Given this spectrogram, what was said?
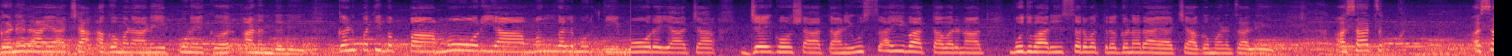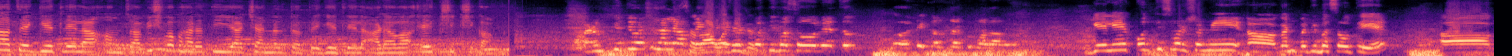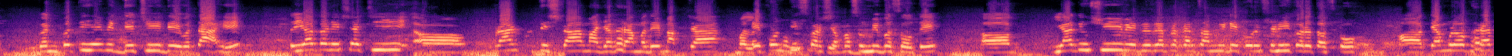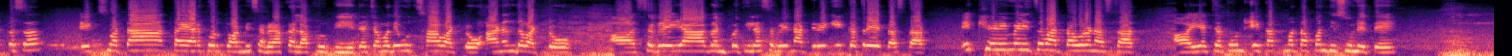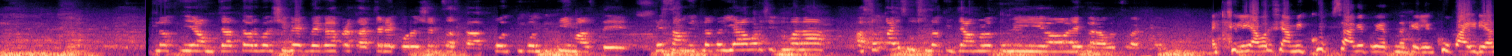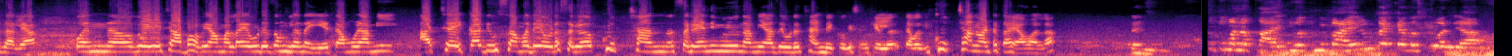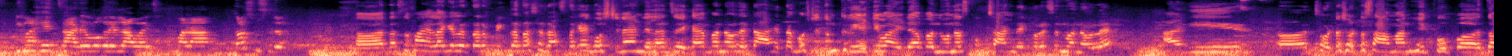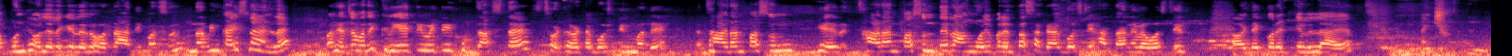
गणरायाच्या आगमनाने पुणेकर आनंदले. गणपती बाप्पा मोरया मंगलमूर्ती मोरयाच्या जयघोषात आणि उत्साही वातावरणात बुधवारी सर्वत्र गणरायाचे आगमन झाले. असाच असाच एक घेतलेला आमचा विश्वभारती या चॅनलतर्फे घेतलेला आढावा एक शिक्षिका. मॅडम किती वर्ष झाले आपल्या. गणपती हे करताय तुम्हाला? गेली एकोणतीस वर्ष मी अ, गणपती बसवतेय. अ, गणपती हे विद्येची देवता आहे. तर या गणेशाची प्राण प्रतिष्ठा माझ्या घरामध्ये मागच्या एकोणतीस वर्षापासून मी बसवते. या दिवशी वेगवेगळ्या प्रकारचं आम्ही डेकोरेशनही करत असतो. त्यामुळं घरात कसं एक स्वतः तयार करतो आम्ही सगळ्या कलाकृती. त्याच्यामध्ये उत्साह वाटतो आनंद वाटतो. सगळे या गणपतीला सगळे नातेवाईक एकत्र येत असतात. एक खेळीमेळीचं वातावरण असतात. याच्यातून एकात्मता पण दिसून येते. की आमच्या दरवर्षी वेगवेगळ्या प्रकारचे डेकोरेशन असतात. कोणती कोणती थीम असते हे सांगितलं तर यावर्षी तुम्हाला असं काय सुचलं की ज्यामुळे तुम्ही हे करावंच वाटलं ऍक्च्युली यावर्षी आम्ही खूप सारे प्रयत्न केले खूप आयडिया झाल्या. पण वेळेच्या अभावी आम्हाला एवढं जमलं नाहीये. त्यामुळे आम्ही आजच्या एका दिवसामध्ये एवढं सगळं खूप छान सगळ्यांनी मिळून आम्ही आज एवढं छान डेकोरेशन केलं. त्याबद्दल खूप छान वाटत आहे आम्हाला. तुम्हाला काय? किंवा तुम्ही बाहेरून काय काय वस्तू आणल्या? किंवा हे झाडं वगैरे लावायचं तुम्हाला का सुचलं? तसं पाहायला गेलं तर विकत अशा जास्त काही गोष्टी नाही आणलेल्या. जे काय बनवले तर आहे त्या गोष्टीतून क्रिएटिव्ह आयडिया बनवूनच खूप छान डेकोरेशन बनवले आणि छोटं छोटं सामान हे खूप जपून ठेवलेलं गेलेलं होतं आधीपासून. नवीन काहीच नाही आणलंय. पण ह्याच्यामध्ये क्रिएटिव्हिटी खूप जास्त आहे छोट्या छोट्या गोष्टींमध्ये. झाडांपासून घे झाडांपासून ते रांगोळीपर्यंत सगळ्या गोष्टी हाताने व्यवस्थित डेकोरेट केलेल्या आहेत. थँक्यू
